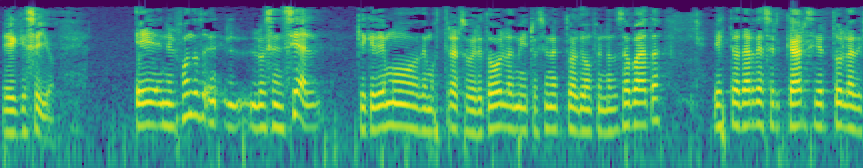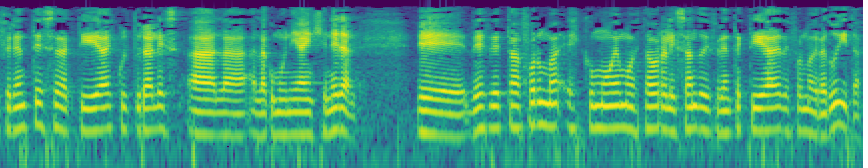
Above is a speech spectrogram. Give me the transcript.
qué sé yo. Eh, en el fondo, eh, lo esencial que queremos demostrar, sobre todo la administración actual de don Fernando Zapata, es tratar de acercar cierto las diferentes actividades culturales a la, comunidad en general. Eh, desde esta forma es como hemos estado realizando diferentes actividades de forma gratuita,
